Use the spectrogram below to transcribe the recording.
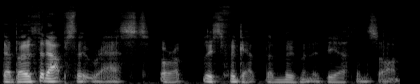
they're both at absolute rest, or at least forget the movement of the Earth and so on.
